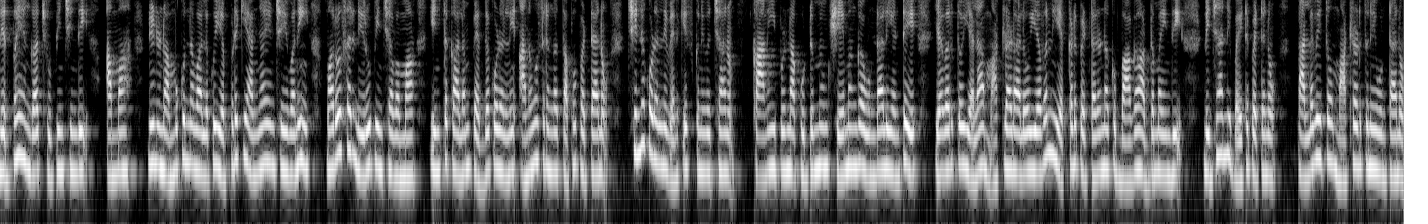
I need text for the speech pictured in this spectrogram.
నిర్భయంగా చూపించింది. అమ్మా నిన్ను నమ్ముకున్న వాళ్ళకు ఎప్పటికీ అన్యాయం చేయవని మరోసారి నిరూపించావమ్మా. ఇంతకాలం పెద్ద కొడల్ని అనవసరంగా తప్పు పట్టాను. చిన్న కొడల్ని వెనకేసుకుని వచ్చాను. కానీ ఇప్పుడు నా కుటుంబం క్షేమంగా ఉండాలి అంటే ఎవరితో ఎలా మాట్లాడాలో ఎవరిని ఎక్కడ పెట్టాలో నాకు బాగా అర్థమైంది. నిజాన్ని బయట పెట్టను. పల్లవితో మాట్లాడుతూనే ఉంటాను.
